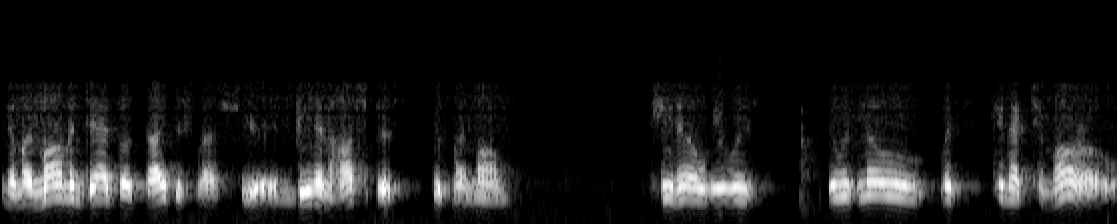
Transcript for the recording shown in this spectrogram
you know, my mom and dad both died this last year, and being in hospice with my mom, you know, it was there was no let's connect tomorrow.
